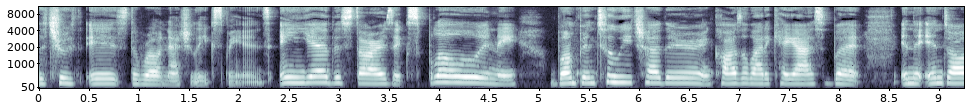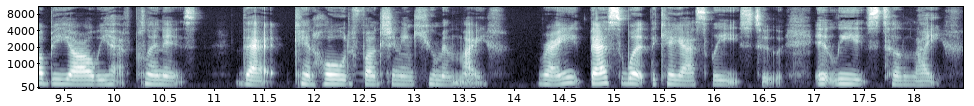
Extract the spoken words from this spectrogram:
The truth is the world naturally expands. And yeah, the stars explode and they bump into each other and cause a lot of chaos, but in the end all be all, we have planets that can hold functioning human life, right? That's what the chaos leads to. It leads to life.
